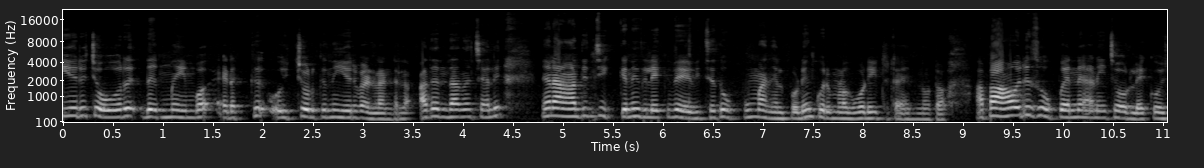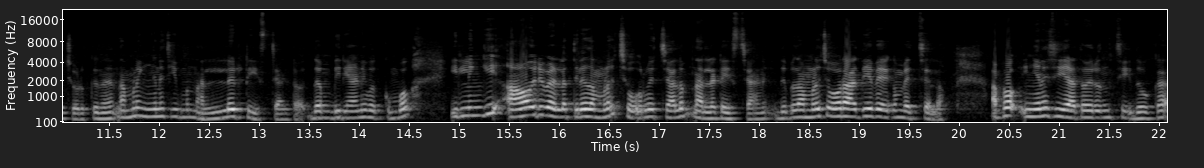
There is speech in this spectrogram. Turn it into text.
ഈ ഒരു ചോറ് ദം ചെയ്യുമ്പോൾ ഇടയ്ക്ക് ഒഴിച്ചു കൊടുക്കുന്ന ഈ ഒരു വെള്ളം ഉണ്ടല്ലോ അതെന്താണെന്ന് വെച്ചാൽ ഞാൻ ആദ്യം ചിക്കൻ ഇതിലേക്ക് വേവിച്ചത് ഉപ്പും മഞ്ഞൾപ്പൊടിയും കുരുമുളക് പൊടി ഇട്ടിട്ടായിരുന്നു കേട്ടോ അപ്പോൾ ആ ഒരു സൂപ്പ് തന്നെയാണ് ഈ ചോറിലേക്ക് ഒഴിച്ചു കൊടുക്കുന്നത്. നമ്മളിങ്ങനെ ചെയ്യുമ്പോൾ നല്ലൊരു ടേസ്റ്റാണ് കേട്ടോ ദം ബിരിയാണി വെക്കുമ്പോൾ ഇല്ലെങ്കിൽ ആ ഒരു വെള്ളത്തിൽ നമ്മൾ ചോറ് വെച്ചാലും നല്ല ടേസ്റ്റാണ്. ഇതിപ്പോൾ നമ്മൾ ചോറ് ആദ്യം വേഗം വെച്ചല്ലോ. അപ്പോൾ ഇങ്ങനെ ചെയ്യാത്തവരൊന്ന് ചെയ്ത് നോക്കുക.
